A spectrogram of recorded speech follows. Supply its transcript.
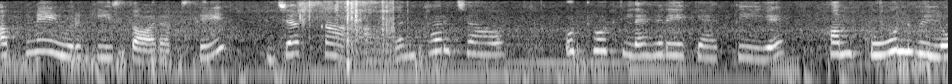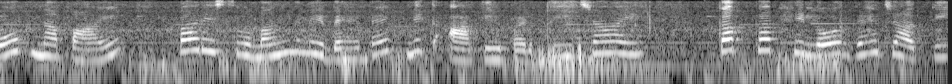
अपने उर की सौरभ से जग का आँगन भर जाओ। उठ उठ, लहरें कहती है, हम कूल विलोक न पाए, पर इस उमंग में बह बह नित आगे बढ़ती जाए। कब कब हिलोर रह जाती,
